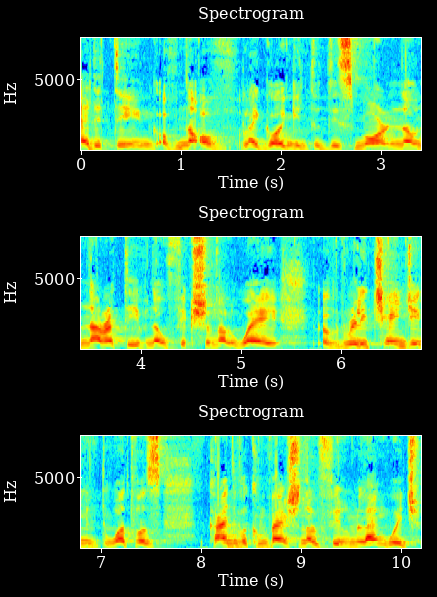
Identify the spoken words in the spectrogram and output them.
editing, of no, of like going into this more no narrative, no fictional way, really changing what was kind of a conventional film language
